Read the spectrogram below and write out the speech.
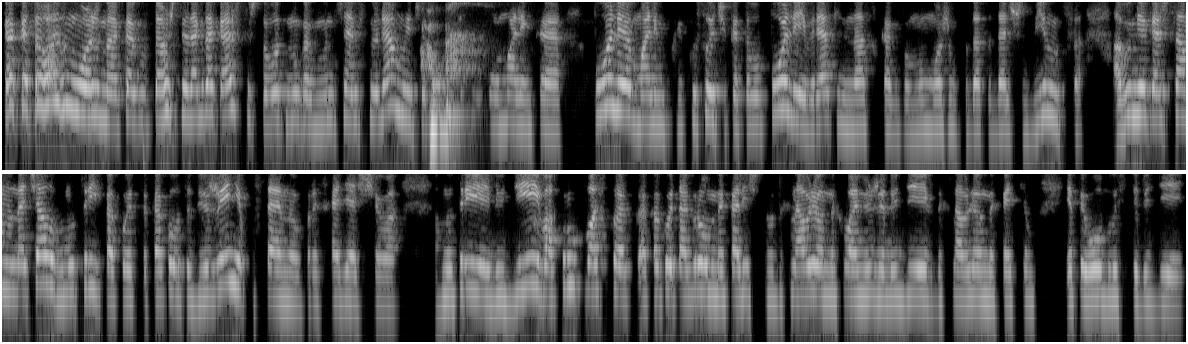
как это возможно, как бы, потому что иногда кажется, что вот, ну, как бы мы начинаем с нуля, мы что-то маленькое поле, маленький кусочек этого поля, и вряд ли нас, как бы, мы можем куда-то дальше двинуться. А вы, мне кажется, с самого начала внутри какой-то, какого-то движения постоянного происходящего, внутри людей, вокруг вас какое-то огромное количество вдохновленных вами же людей, вдохновленных этим, этой областью людей.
